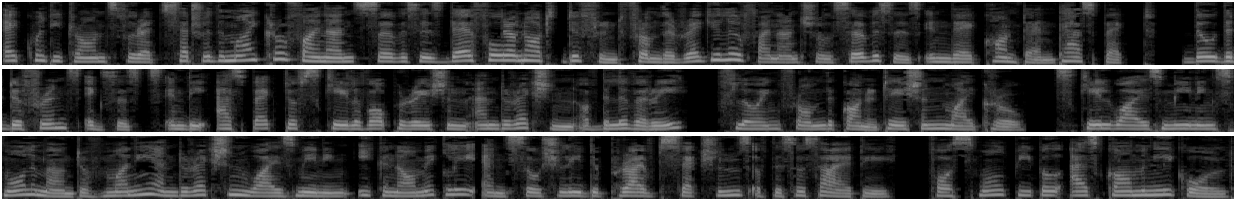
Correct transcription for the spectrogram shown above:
equity transfer, etc. The microfinance services therefore are not different from the regular financial services in their content aspect, though the difference exists in the aspect of scale of operation and direction of delivery, flowing from the connotation micro, scale-wise meaning small amount of money and direction-wise meaning economically and socially deprived sections of the society, for small people as commonly called.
